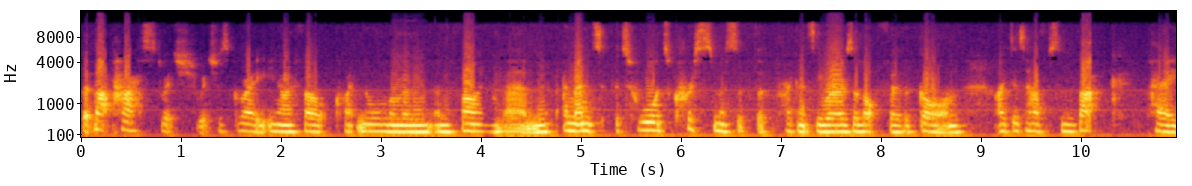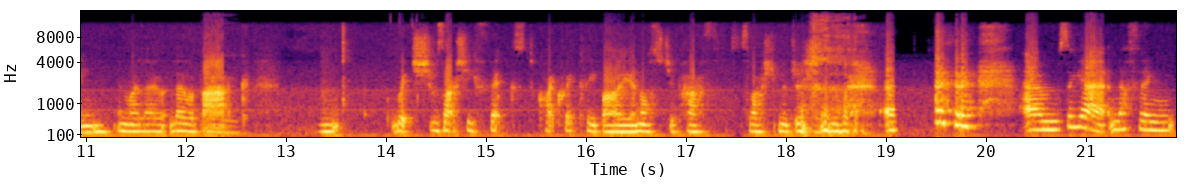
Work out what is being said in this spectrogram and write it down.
But that passed which which is great. You know i felt quite normal and, and fine then. And then t- towards christmas of the pregnancy where i was a lot further gone i did have some back pain in my lower, lower back um, which was actually fixed quite quickly by an osteopath slash magician. Um, so yeah nothing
